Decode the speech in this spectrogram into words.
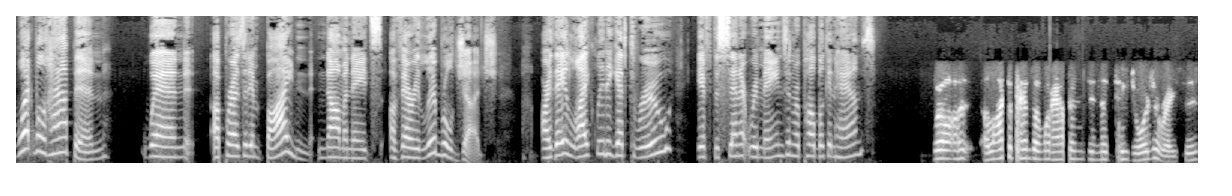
What will happen when a President Biden nominates a very liberal judge? Are they likely to get through if the Senate remains in Republican hands? Well, a, a lot depends on what happens in the two Georgia races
